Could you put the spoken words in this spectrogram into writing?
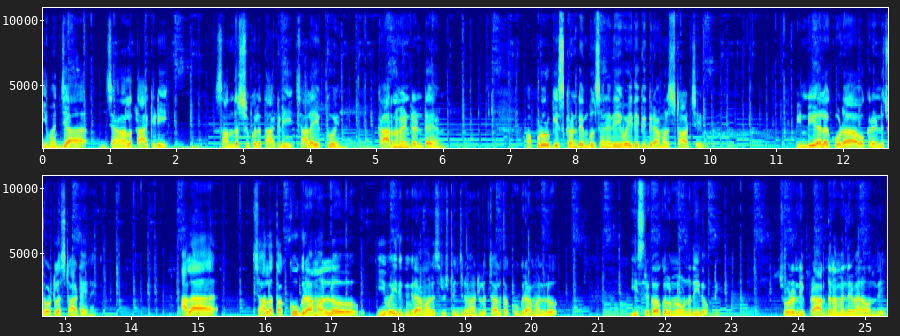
ఈ మధ్య జనాల తాకిడి సందర్శకుల తాకిడి చాలా ఎక్కువైంది. కారణం ఏంటంటే అప్పటి వరకు ఇస్కాన్ టెంపుల్స్ అనేది వైదిక గ్రామాలు స్టార్ట్ చేయలేదు. ఇండియాలో కూడా ఒక రెండు చోట్ల స్టార్ట్ అయినాయి. అలా చాలా తక్కువ గ్రామాల్లో ఈ వైదిక గ్రామాలు సృష్టించిన వాటిలో చాలా తక్కువ గ్రామాల్లో ఈ శ్రీకాకుళంలో ఉన్నది ఇది ఒకటి చూడండి ప్రార్థనా మందిరం ఎలా ఉంది.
